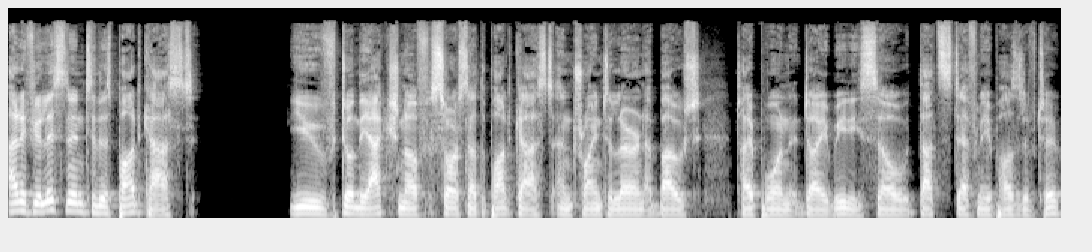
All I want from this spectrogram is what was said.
And if you're listening to this podcast, you've done the action of sourcing out the podcast and trying to learn about type 1 diabetes. So that's definitely a positive too.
